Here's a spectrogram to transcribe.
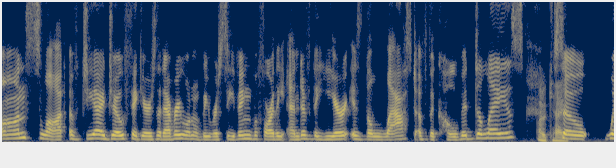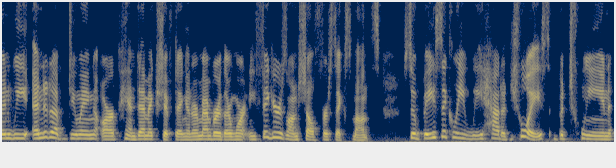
onslaught of GI Joe figures that everyone will be receiving before the end of the year is the last of the COVID delays. okay. So when we ended up doing our pandemic shifting, and remember there weren't any figures on shelf for six months. So basically, we had a choice between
